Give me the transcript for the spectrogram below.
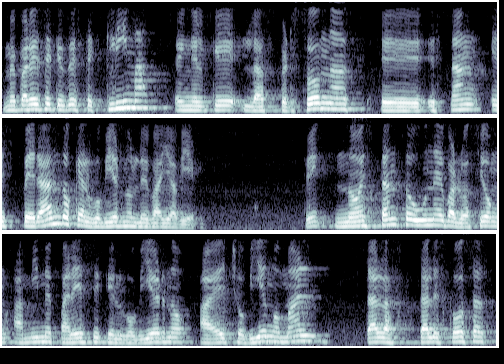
Me parece que es este clima en el que las personas eh, están esperando que al gobierno le vaya bien. ¿sí? No es tanto una evaluación, a mí me parece que el gobierno ha hecho bien o mal tales, tales cosas,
